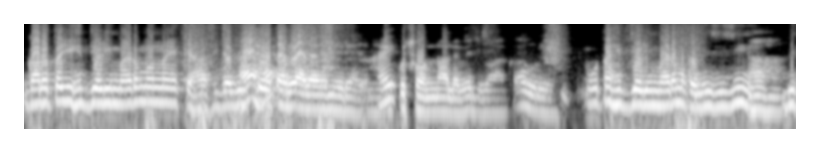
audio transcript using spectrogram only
ਗੱਲ ਤਾਂ ਜੀ ਹਿੰਦੀ ਵਾਲੀ ਮੈਡਮ ਨੇ ਕਿਹਾ ਸੀ ਜਦ ਹੈ ਵੀ ਤਾਂ ਆ ਜਾ ਨੇੜੇ ਆ ਜਾ ਹੈਂ? ਕੁਛ ਸੁਣ ਨਾ ਲਵੇ ਜਵਾਕ ਉਰੇ। ਉਹ ਤਾਂ ਹਿੰਦੀ ਵਾਲੀ ਮੈਡਮ ਕਹਿੰਦੀ ਸੀ ਜੀ ਹਾਂ, ਹਾਂ। ਵੀ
